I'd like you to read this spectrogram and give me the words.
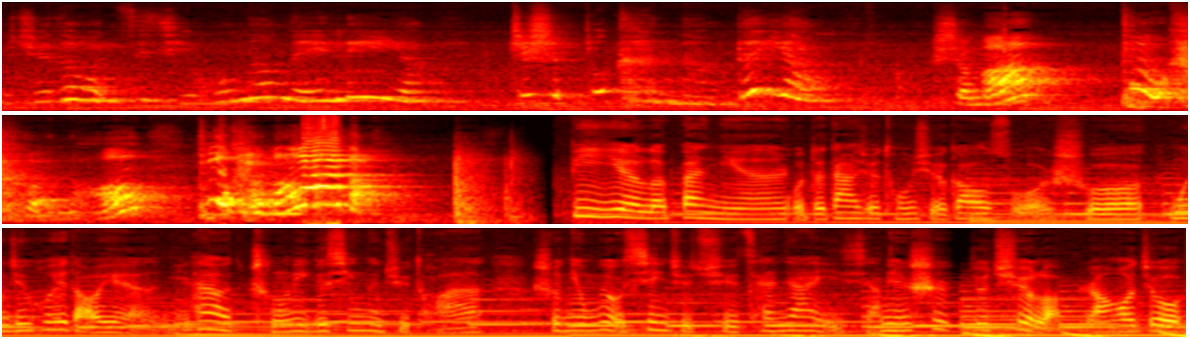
我觉得我自己无能为力呀，这是不可能的呀！什么？不可能？不可能业了半年，我的大学同学告诉我说，孟京辉导演他要成立一个新的剧团，说你有没有兴趣去参加一下？面试就去了，然后就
